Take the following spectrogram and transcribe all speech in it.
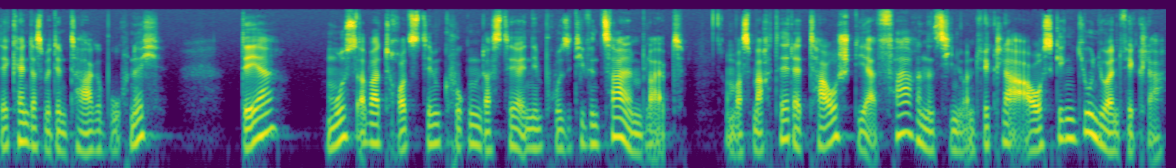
Der kennt das mit dem Tagebuch nicht. Der muss aber trotzdem gucken, dass der in den positiven Zahlen bleibt. Und was macht der? Der tauscht die erfahrenen Senior-Entwickler aus gegen Junior-Entwickler.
